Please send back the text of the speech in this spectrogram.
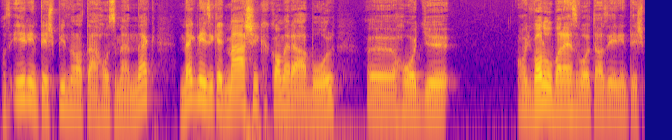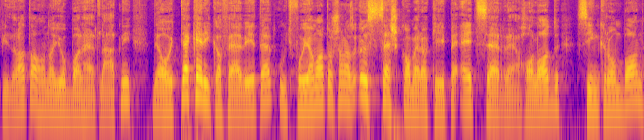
az érintés pillanatához mennek, megnézik egy másik kamerából, hogy hogy valóban ez volt az érintés pillanata, ahonnan jobban lehet látni, de ahogy tekerik a felvételt, úgy folyamatosan az összes kameraképe egyszerre halad szinkronban,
